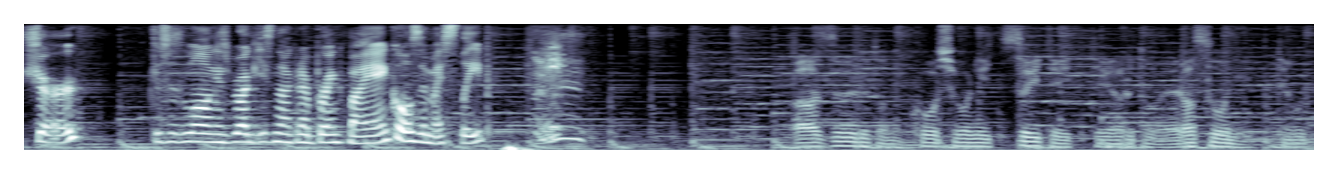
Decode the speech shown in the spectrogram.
Sure. Just as long as Ruggy's not gonna break my ankles in my sleep. アズールとの交渉についていってやると偉そうに言っておいて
